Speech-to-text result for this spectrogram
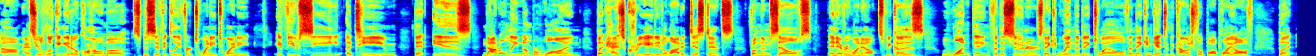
um, as you're looking at Oklahoma specifically for 2020, if you see a team that is not only number one, but has created a lot of distance from themselves and everyone else. Because one thing for the Sooners, they can win the Big 12 and they can get to the college football playoff, but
